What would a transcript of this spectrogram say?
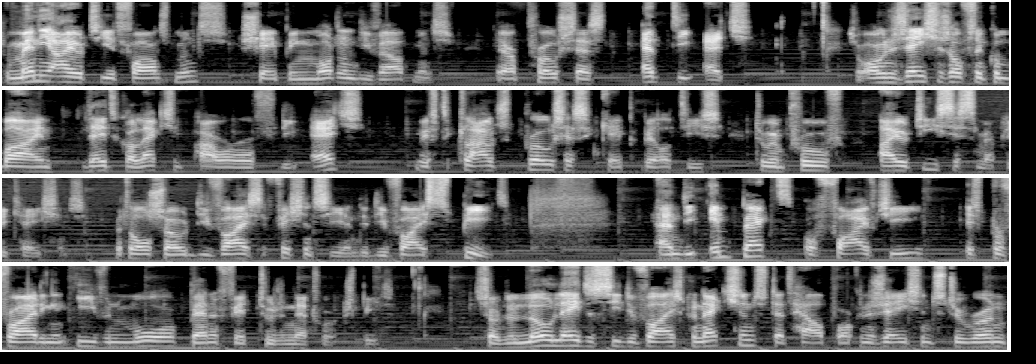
So many IoT advancements shaping modern developments, they are processed at the edge. So organizations often combine data collection power of the edge with the cloud's processing capabilities to improve IoT system applications, but also device efficiency and the device speed. And the impact of 5G is providing an even more benefit to the network speed. So the low latency device connections that help organizations to run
